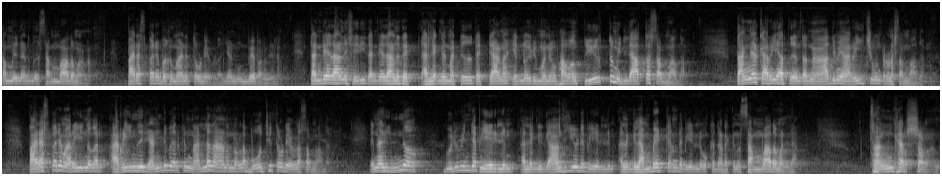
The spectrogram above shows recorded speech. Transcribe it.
തമ്മിൽ നടന്ന സംവാദമാണ്. പരസ്പര ബഹുമാനത്തോടെയുള്ള ഞാൻ മുൻപേ പറഞ്ഞല്ലോ. തന്റേതാണ് ശരി തന്റേതാണ് തെറ്റ് അല്ലെങ്കിൽ മറ്റേത് തെറ്റാണ് എന്നൊരു മനോഭാവം തീർത്തും ഇല്ലാത്ത സംവാദം. തങ്ങൾക്കറിയാത്തത് എന്തെന്ന് ആദ്യമേ അറിയിച്ചുകൊണ്ടുള്ള സംവാദം. പരസ്പരം അറിയുന്നവർ അറിയുന്നത് രണ്ടു പേർക്കും നല്ലതാണെന്നുള്ള ബോധ്യത്തോടെയുള്ള സംവാദം. എന്നാൽ ഇന്നോ ഗുരുവിന്റെ പേരിലും അല്ലെങ്കിൽ ഗാന്ധിജിയുടെ പേരിലും അല്ലെങ്കിൽ അംബേദ്കറിന്റെ പേരിലും ഒക്കെ നടക്കുന്ന സംവാദമല്ല. സംഘർഷമാണ്.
